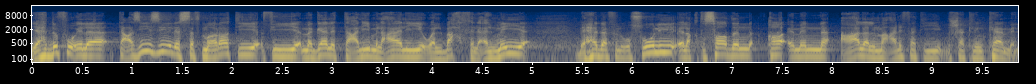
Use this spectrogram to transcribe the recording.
يهدف إلى تعزيز الاستثمارات في مجال التعليم العالي والبحث العلمي بهدف الوصول إلى اقتصاد قائم على المعرفة بشكل كامل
